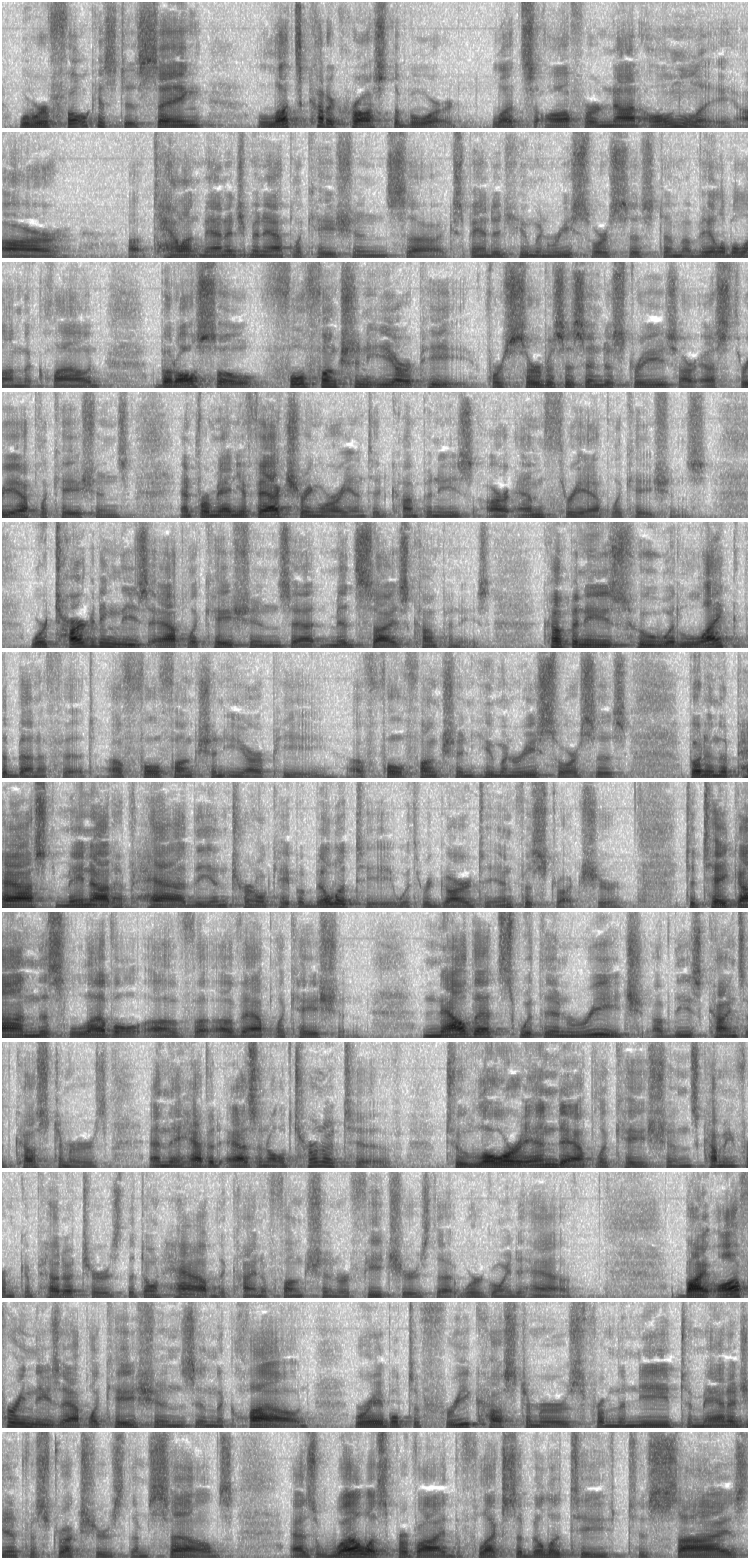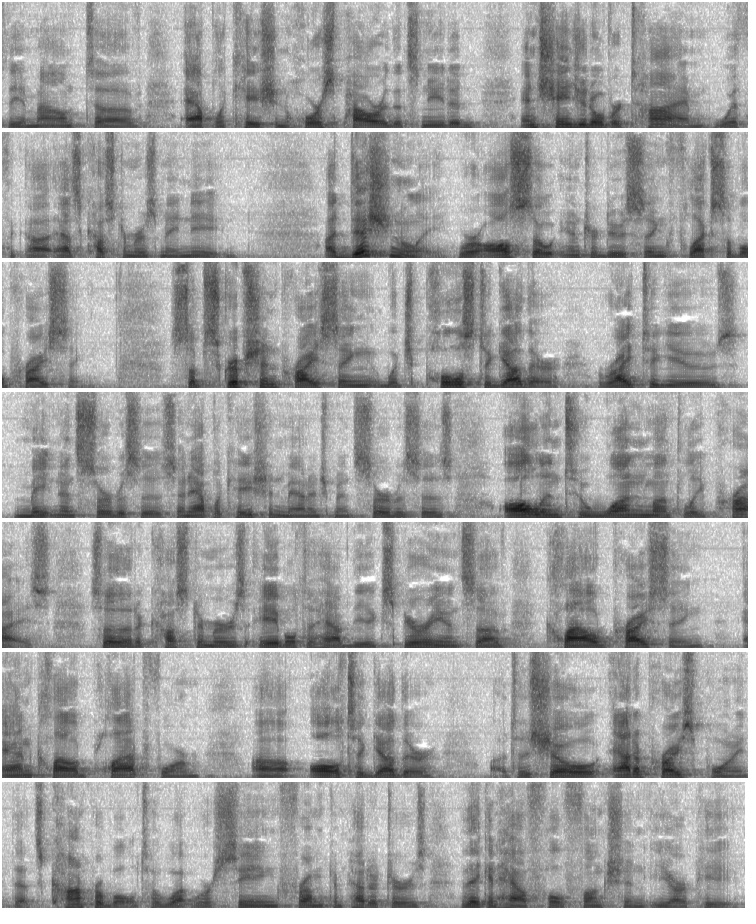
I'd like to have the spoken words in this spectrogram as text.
Where we're focused is saying, let's cut across the board. Let's offer not only our uh, talent management applications, uh, expanded human resource system available on the cloud, but also full function ERP for services industries, our S3 applications, and for manufacturing oriented companies, our M3 applications. We're targeting these applications at mid sized companies companies who would like the benefit of full function ERP, of full function human resources, but in the past may not have had the internal capability with regard to infrastructure to take on this level of, of application. Now that's within reach of these kinds of customers, and they have it as an alternative to lower end applications coming from competitors that don't have the kind of function or features that we're going to have. By offering these applications in the cloud, we're able to free customers from the need to manage infrastructures themselves, as well as provide the flexibility to size the amount of application horsepower that's needed and change it over time with, uh, as customers may need. Additionally, we're also introducing flexible pricing subscription pricing, which pulls together right to use, maintenance services, and application management services all into one monthly price so that a customer is able to have the experience of cloud pricing and cloud platform uh, all together uh, to show at a price point that's comparable to what we're seeing from competitors, they can have full function ERP.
